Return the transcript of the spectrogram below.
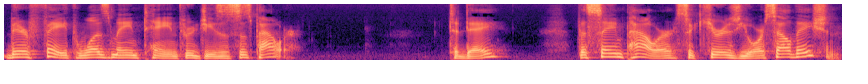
their faith was maintained through Jesus' power. Today, the same power secures your salvation.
